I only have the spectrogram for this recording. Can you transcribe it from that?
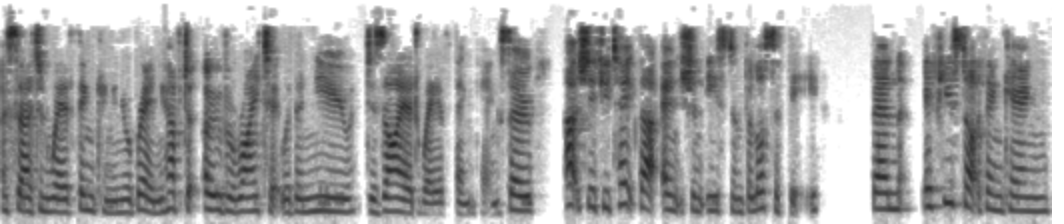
a certain way of thinking in your brain. You have to overwrite it with a new desired way of thinking. So actually, if you take that ancient Eastern philosophy, then if you start thinking,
